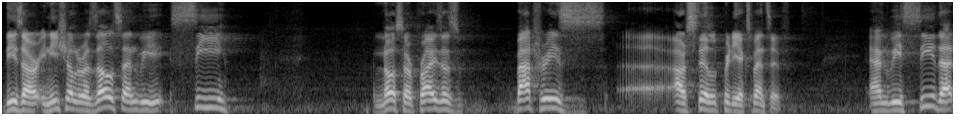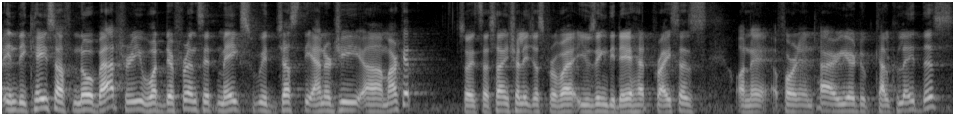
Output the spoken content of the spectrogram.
These are initial results, and we see, no surprises, batteries uh, are still pretty expensive. And we see that in the case of no battery, what difference it makes with just the energy uh, market. So it's essentially just using the day-ahead prices a, for an entire year to calculate this.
